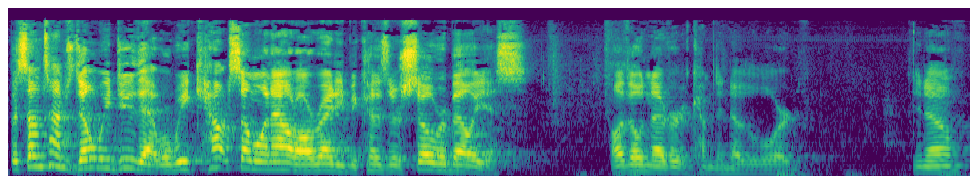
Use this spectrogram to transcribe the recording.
But sometimes don't we do that where we count someone out already because they're so rebellious? Oh, they'll never come to know the Lord. You know?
